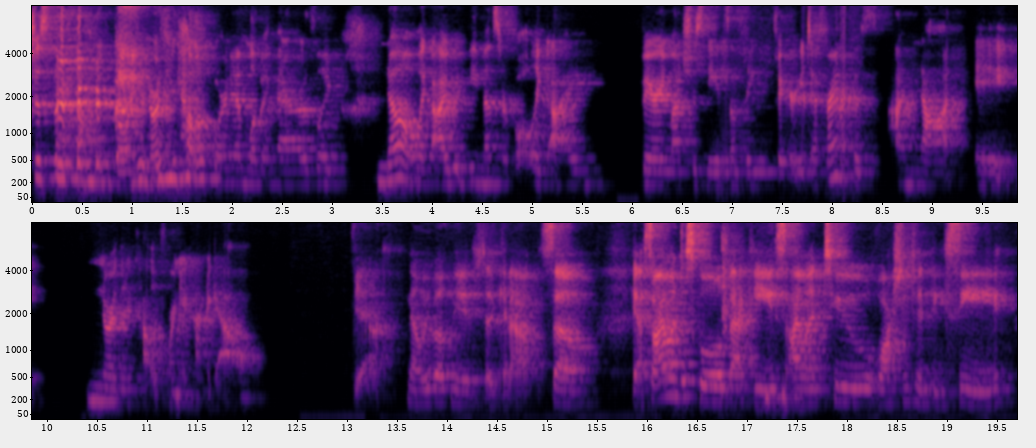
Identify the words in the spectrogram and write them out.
just the thought of going to Northern California and living there, I was like, no, like I would be miserable. Like I very much just need something very different because I'm not a Northern California kind of gal. yeah, no, we both needed to get out. So yeah, so I went to school back east. I went to Washington D.C.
